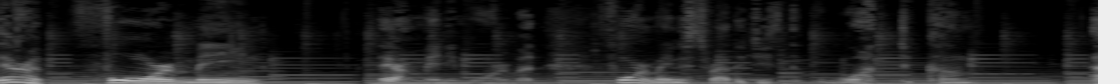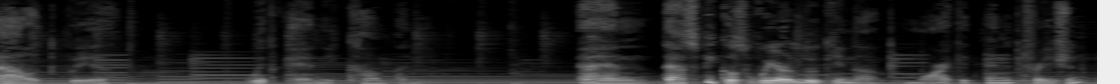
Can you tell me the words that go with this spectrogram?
there are four main, there are many more, but four main strategies what to come out with with any company. And that's because we are looking at market penetration.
